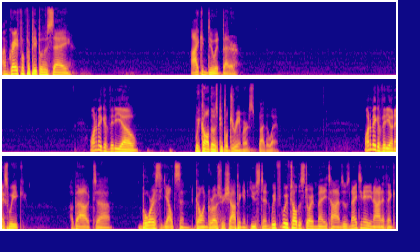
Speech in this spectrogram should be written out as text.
I'm grateful for people who say, I can do it better. I want to make a video. We call those people dreamers, by the way. I want to make a video next week about uh, Boris Yeltsin going grocery shopping in Houston. We've we've told the story many times. It was 1989, I think,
